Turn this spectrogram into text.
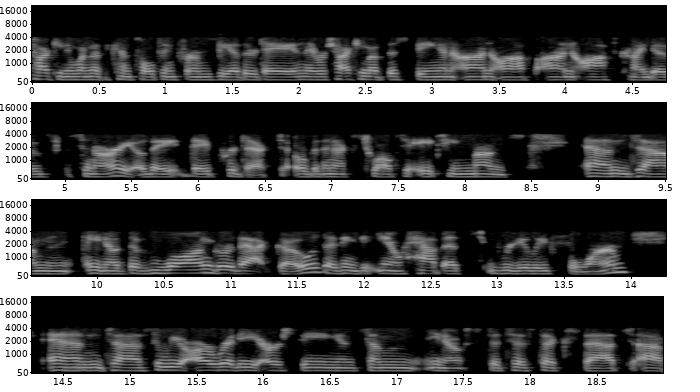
talking to one of the consulting firms the other day, and they were talking about this being an on-off, on-off kind of scenario. They they predict over the next 12 to 18 months, And, um, you know, the longer that goes, I think, you know, habits really form. And uh, so we already are seeing in some, you know, statistics that uh,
